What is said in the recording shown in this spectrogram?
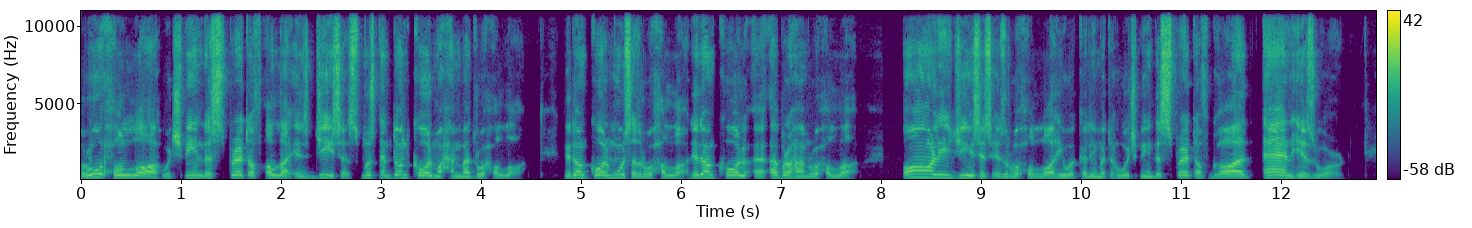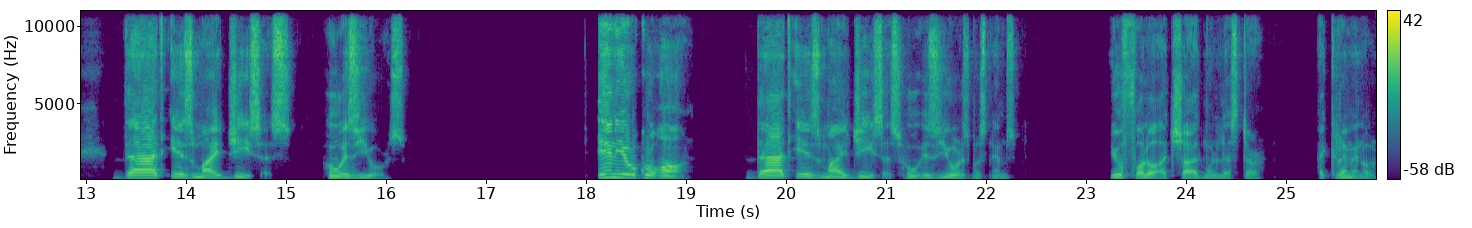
Ruhullah which means the spirit of Allah is Jesus. Muslim don't call Muhammad Ruhullah. They don't call Musa Ruhullah. They don't call uh, Abraham Ruhullah. Only Jesus is Ruhullah wa kalimatuhu which means the spirit of God and his word. That is my Jesus who is yours. In your Quran that is my Jesus who is yours Muslims. You follow a child molester a criminal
